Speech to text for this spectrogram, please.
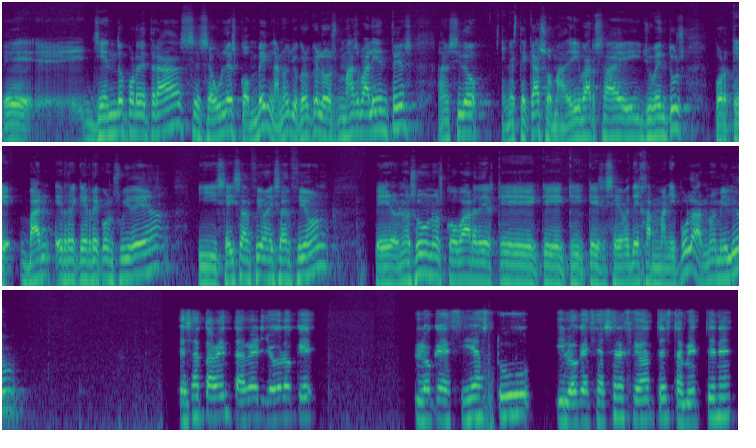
eh, yendo por detrás según les convenga, ¿no? Yo creo que los más valientes han sido, en este caso, Madrid, Barça y Juventus, porque van RQR con su idea y si hay sanción, hay sanción, pero no son unos cobardes que se dejan manipular, ¿no, Emilio? Exactamente, a ver, yo creo que lo que decías tú y lo que decía Sergio antes también tiene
